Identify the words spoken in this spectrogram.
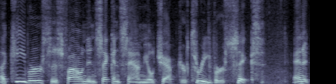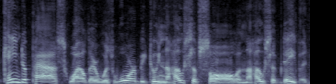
A key verse is found in 2 Samuel chapter 3 verse 6. And it came to pass while there was war between the house of Saul and the house of David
